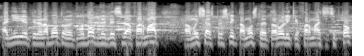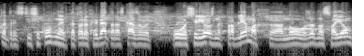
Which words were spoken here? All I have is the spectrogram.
Они ее переработают в удобный для себя формат. А мы сейчас пришли к тому, что это ролики в формате ТикТока, 30-секундные, в которых ребята рассказывают о серьезных проблемах, а, но уже на своем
